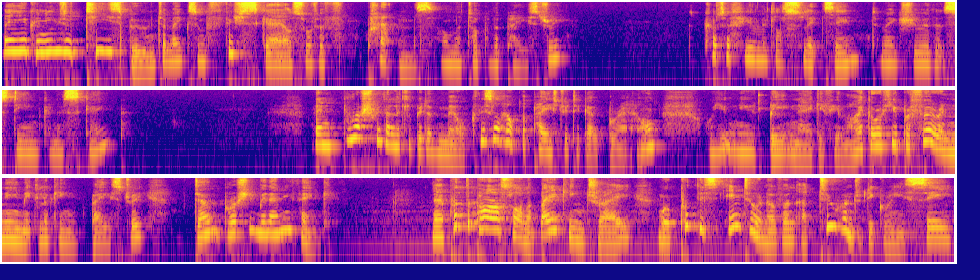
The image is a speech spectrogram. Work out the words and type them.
Now you can use a teaspoon to make some fish scale sort of patterns on the top of the pastry. Cut a few little slits in to make sure that steam can escape. Then brush with a little bit of milk. This will help the pastry to go brown, or you can use beaten egg if you like, or if you prefer anemic looking pastry, don't brush it with anything. Now put the parcel on a baking tray and we'll put this into an oven at 200 degrees C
